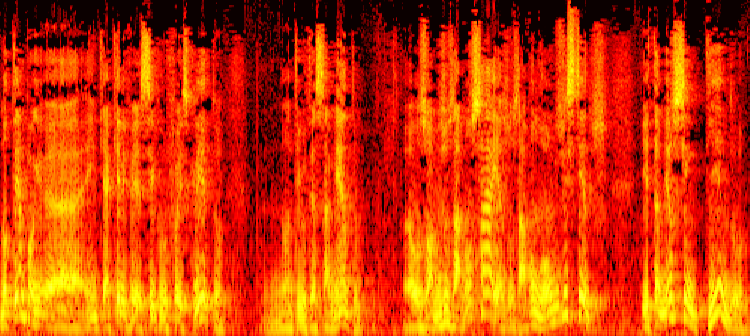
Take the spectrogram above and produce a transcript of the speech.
No tempo uh, em que aquele versículo foi escrito, no Antigo Testamento, os homens usavam saias, usavam longos vestidos. E também o sentido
